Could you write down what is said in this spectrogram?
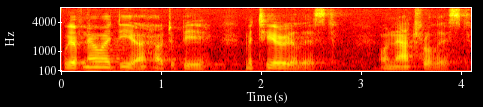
We have no idea how to be materialist or naturalist.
